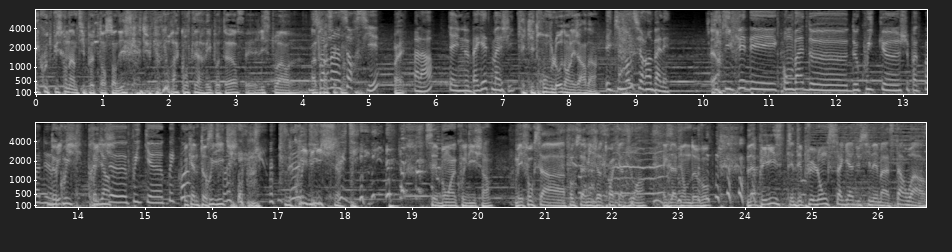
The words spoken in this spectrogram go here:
Écoute, puisqu'on a un petit peu de temps Sandy, est-ce que tu peux nous raconter Harry Potter C'est l'histoire euh, L'histoire d'un sorcier, Ouais. voilà, qui a une baguette magique Et qui trouve l'eau dans les jardins. et qui monte sur un balai. Ah. Et qui fait des combats de, de quick, euh, je sais pas quoi, de, De quick, très bien. de quick, euh, quick quoi? Quick and toast. Quidditch. De Quidditch. Quidditch. C'est bon un Quidditch hein. Mais il faut que ça, faut que ça mijote 3-4 jours hein, avec de la viande de veau. La playlist des plus longues sagas du cinéma, Star Wars.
